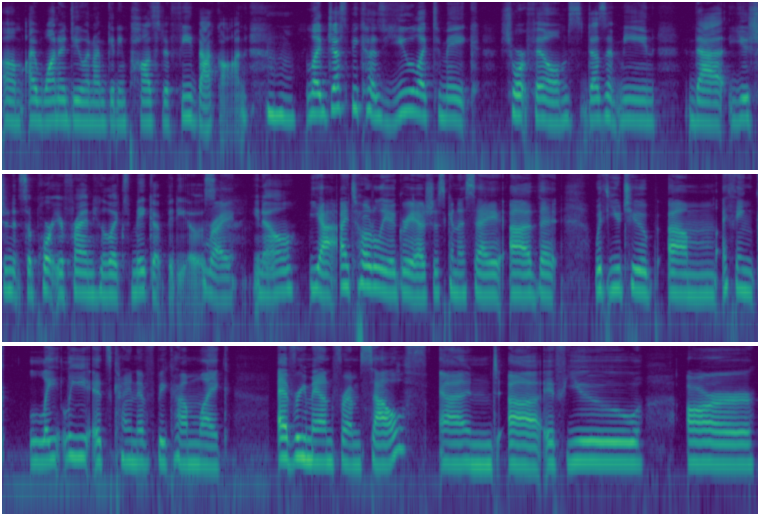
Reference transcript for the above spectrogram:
um, I want to do and I'm getting positive feedback on. Like, just because you like to make short films doesn't mean that you shouldn't support your friend who likes makeup videos. Right. You know? Yeah, I totally agree. I was just gonna say uh, that with YouTube, um, I think lately it's kind of become like every man for himself, and uh, if you are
